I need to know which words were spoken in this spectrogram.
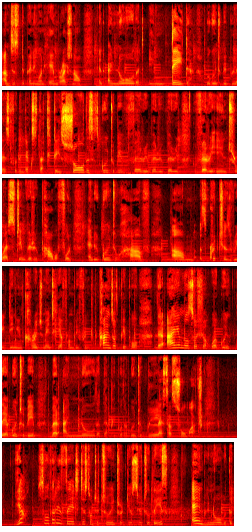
I'm just depending on Him right now. And I know that indeed we're going to be blessed for the next 30 days. So this is going to be very, very, very, very interesting, very powerful. And we're going to have um, scriptures reading, encouragement here from different kinds of people that I am not so sure who are going they are going to be, but I know that there are people that are going to bless us so much yeah so that is it. Just wanted to introduce you to this. And we know that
